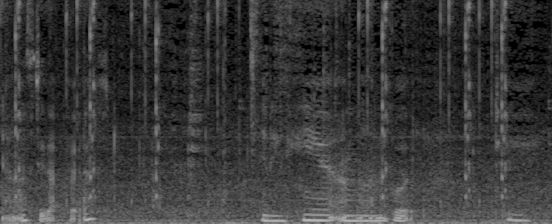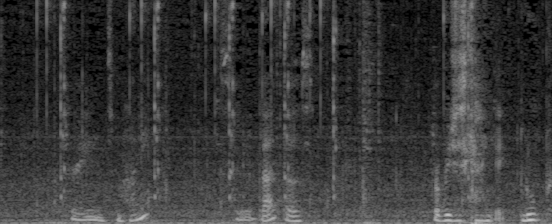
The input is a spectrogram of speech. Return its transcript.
Yeah, let's do that first. And in here I'm gonna put two, three and some honey. See what that does. Probably just gonna get gloop.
